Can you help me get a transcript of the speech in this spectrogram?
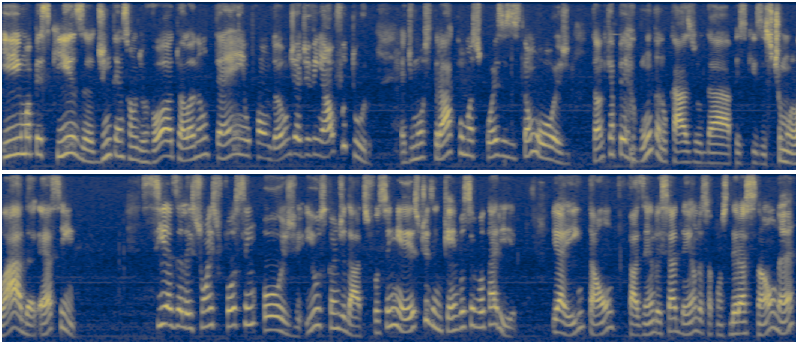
E uma pesquisa de intenção de voto, ela não tem o condão de adivinhar o futuro, é de mostrar como as coisas estão hoje. Tanto que a pergunta, no caso da pesquisa estimulada, é assim: se as eleições fossem hoje e os candidatos fossem estes, em quem você votaria? E aí, então, fazendo esse adendo, essa consideração, né,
